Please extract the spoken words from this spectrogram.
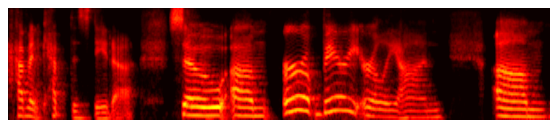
haven't kept this data. So um, er, very early on um,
